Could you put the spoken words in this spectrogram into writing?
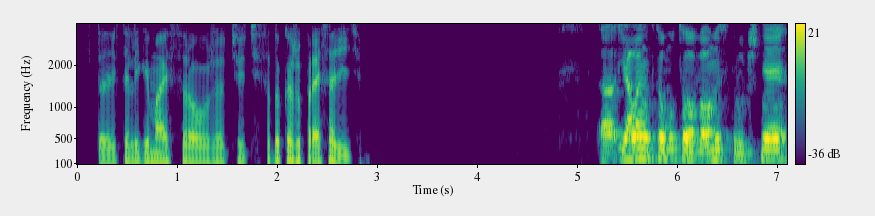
v, tej, v tej Lige majstrov, že či, či sa dokážu presadiť? Ja len k tomuto veľmi stručne.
